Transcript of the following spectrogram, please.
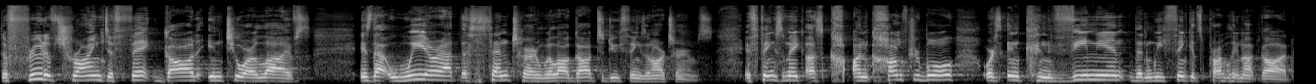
The fruit of trying to fit God into our lives is that we are at the center and we allow God to do things in our terms. If things make us uncomfortable or it's inconvenient, then we think it's probably not God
